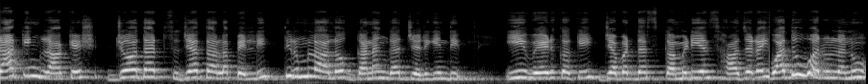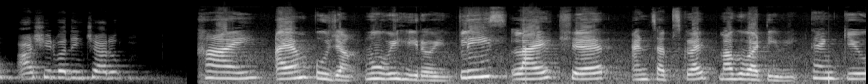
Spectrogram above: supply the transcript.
రాకింగ్ రాకేష్ జోదర్ సుజాతాల పెళ్ళి తిరుమలలో ఘనంగా జరిగింది. ఈ వేడుకకి జబర్దస్త్ కమెడియన్స్ హాజరై వధూవరులను ఆశీర్వదించారు. Hi I Pooja movie heroine please like share and subscribe Maguva TV thank you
